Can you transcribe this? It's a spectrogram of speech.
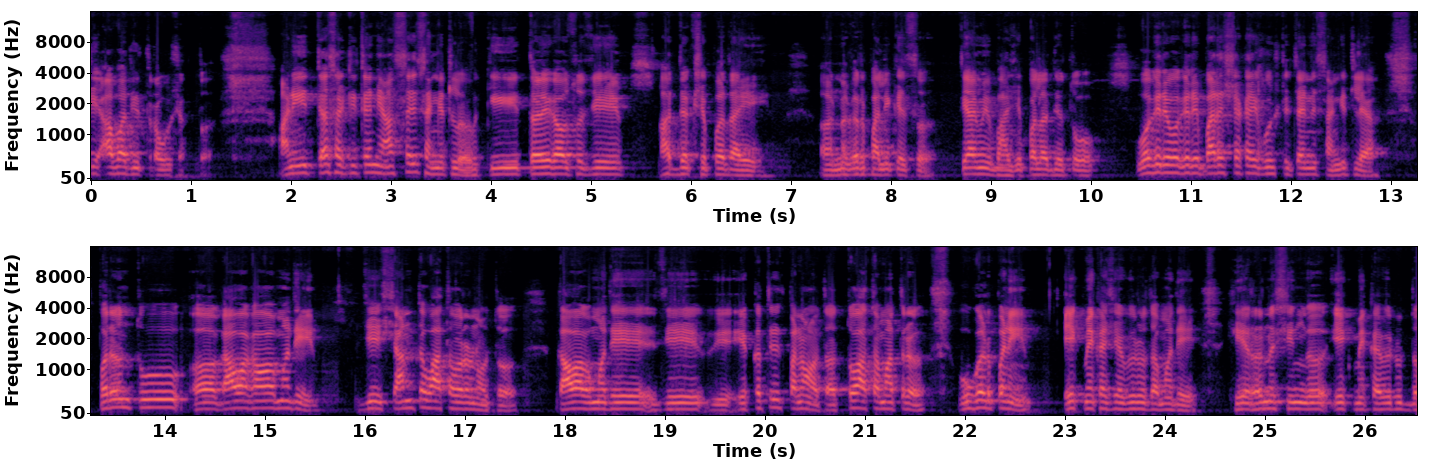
ते अबाधित राहू शकतं. आणि त्यासाठी त्यांनी असंही सांगितलं की तळेगावचं जे अध्यक्षपद आहे नगरपालिकेचं ते आम्ही भाजपाला देतो. वगैरे वगैरे बऱ्याचशा काही गोष्टी त्यांनी सांगितल्या. परंतु गावागावामध्ये जे शांत वातावरण होतं गावामध्ये जे एकत्रितपणा होता तो आता मात्र उघडपणे एकमेकाच्या विरोधामध्ये हे रणशिंग एकमेकाविरुद्ध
